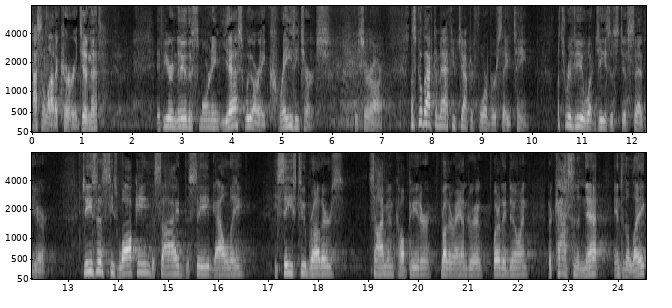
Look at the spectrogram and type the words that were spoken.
That's a lot of courage, isn't it? If you're new this morning, yes, we are a crazy church. We sure are. Let's go back to Matthew chapter 4, verse 18. Let's review what Jesus just said here. Jesus, he's walking beside the Sea of Galilee. He sees two brothers, Simon, called Peter, brother Andrew. What are they doing? They're casting a net into the lake.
